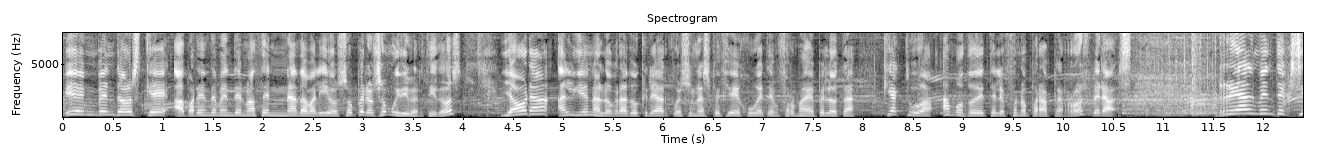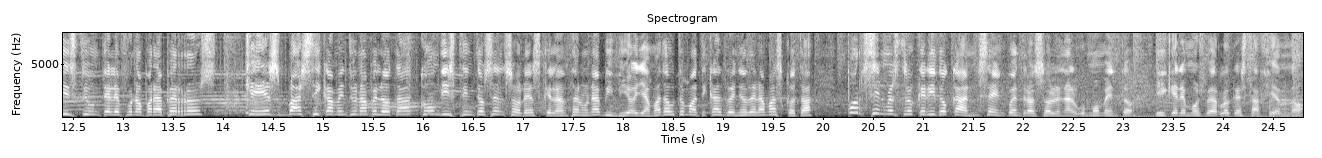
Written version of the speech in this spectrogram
Inventos que aparentemente no hacen nada valioso, pero son muy divertidos. Y ahora alguien ha logrado crear pues una especie de juguete en forma de pelota que actúa a modo de teléfono para perros. Verás. ¿Realmente existe un teléfono para perros? Que es básicamente una pelota con distintos sensores que lanzan una videollamada automática al dueño de la mascota por si nuestro querido Can se encuentra solo en algún momento y queremos ver lo que está haciendo.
